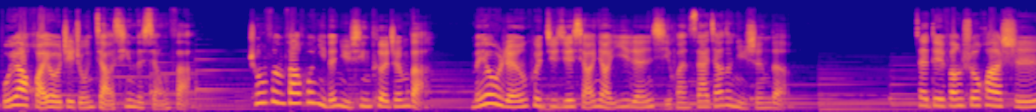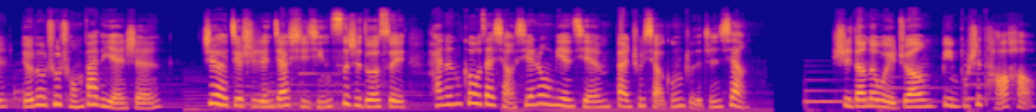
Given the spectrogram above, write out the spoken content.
不要怀有这种侥幸的想法，充分发挥你的女性特征吧。没有人会拒绝小鸟依人、喜欢撒娇的女生的。在对方说话时流露出崇拜的眼神，这就是人家许晴四十多岁还能够在小鲜肉面前扮出小公主的真相。适当的伪装并不是讨好。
